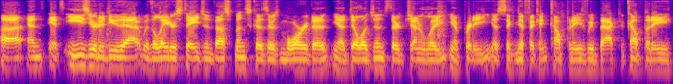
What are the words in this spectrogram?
uh, and it's easier to do that with the later stage investments because there's more to you know diligence. They're generally you know pretty you know, significant companies. We backed a company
